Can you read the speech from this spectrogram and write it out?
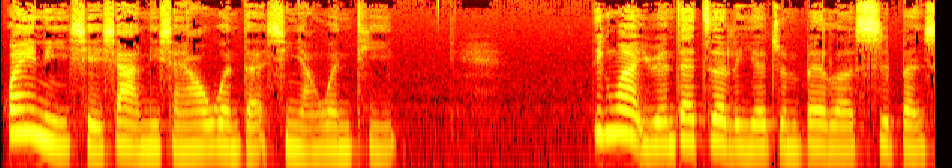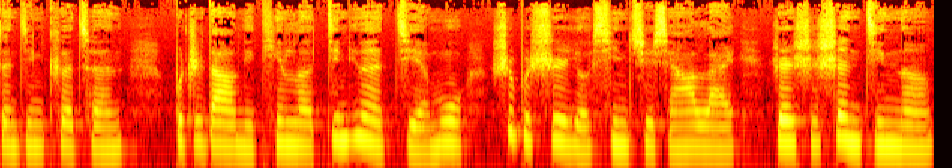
欢迎你写下你想要问的信仰问题。另外，语言在这里也准备了四本圣经课程，不知道你听了今天的节目，是不是有兴趣想要来认识圣经呢？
